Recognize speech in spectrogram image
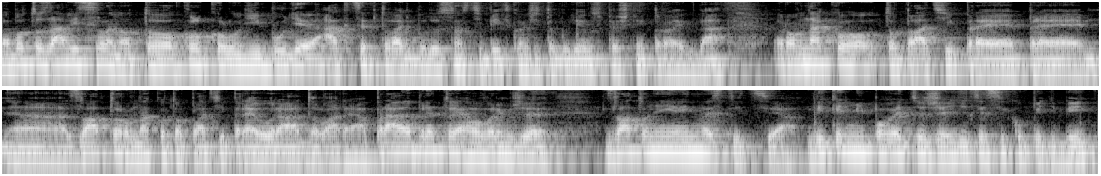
lebo to závisí len od toho, koľko ľudí bude akceptovať v budúcnosti Bitcoin, či to bude úspešný projekt. A rovnako to platí pre, pre zlato, rovnako to platí pre eurá a doláre. A práve preto ja hovorím, že Zlato nie je investícia. Vy keď mi poviete, že idete si kúpiť byt,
